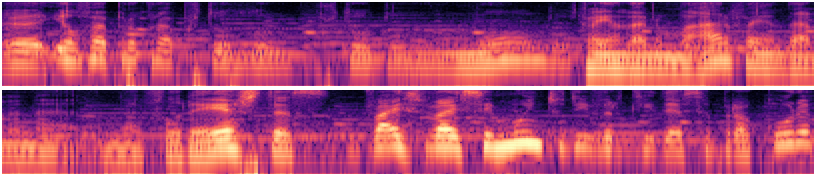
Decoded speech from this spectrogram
Eh, ele vai procurar por todo, por todo o mundo, vai andar no mar, vai andar na, na floresta, vai, vai ser muito divertida essa procura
